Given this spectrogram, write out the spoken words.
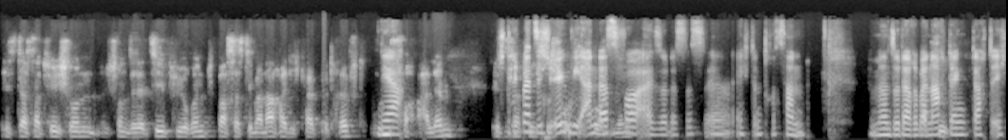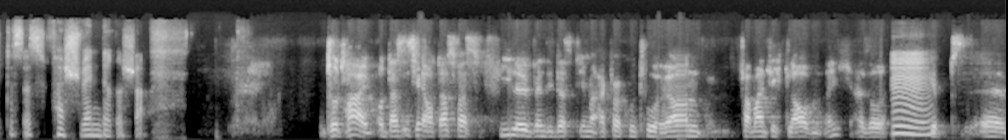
ist das natürlich schon, schon sehr zielführend, was das Thema Nachhaltigkeit betrifft. Und ja. vor allem ist Stellt man sich irgendwie anders ne? vor. Also, das ist äh, echt interessant. Wenn man so darüber Absolut. nachdenkt, dachte ich, das ist verschwenderischer. Total. Und das ist ja auch das, was viele, wenn sie das Thema Aquakultur hören, vermeintlich glauben. Nicht? Also mm. gibt es äh,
